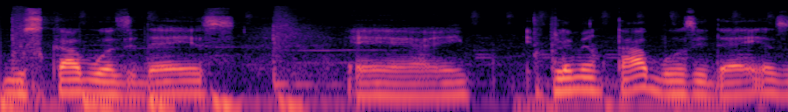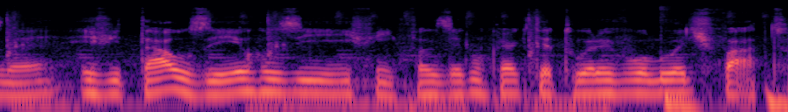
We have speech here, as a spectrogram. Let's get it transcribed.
Buscar boas ideias, é, implementar boas ideias, né? evitar os erros e, enfim, fazer com que a arquitetura evolua de fato.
